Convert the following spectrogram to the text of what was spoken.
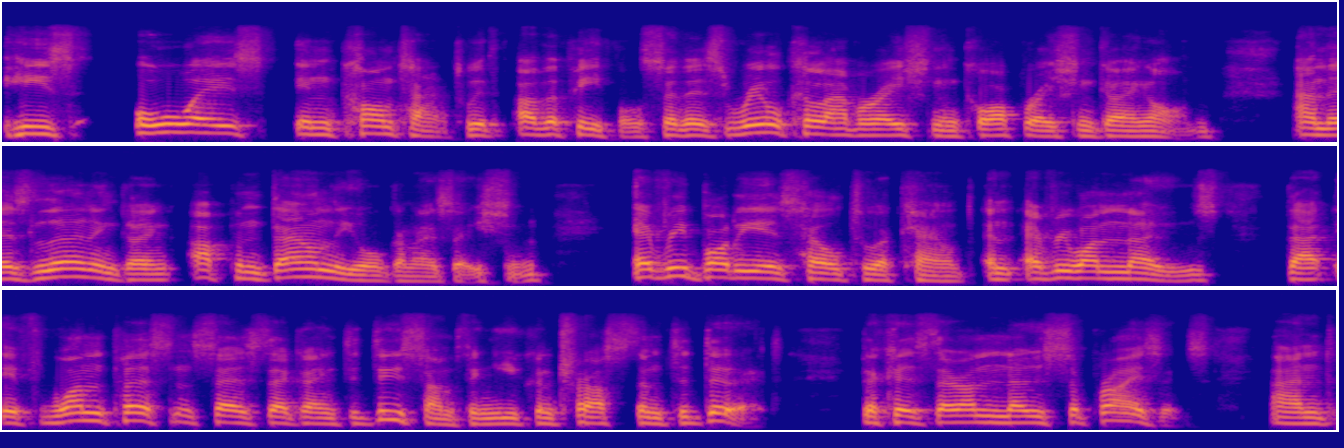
he's always in contact with other people. So there's real collaboration and cooperation going on. And there's learning going up and down the organization. Everybody is held to account and everyone knows that if one person says they're going to do something you can trust them to do it because there are no surprises and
